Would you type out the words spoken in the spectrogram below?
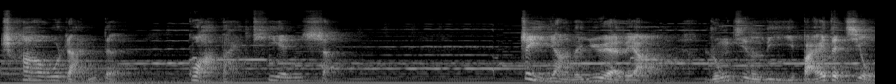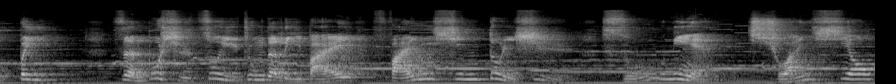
超然的挂在天上。这样的月亮。融进李白的酒杯，怎不使醉中的李白烦心顿逝，俗念全消？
